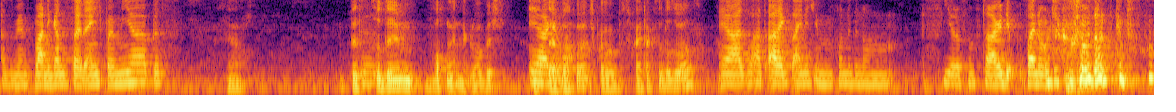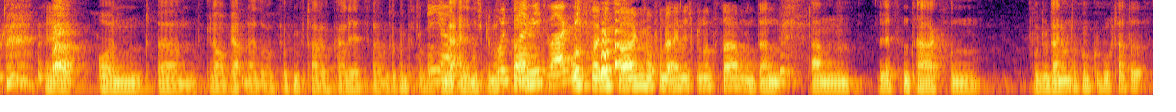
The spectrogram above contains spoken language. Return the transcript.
also wir waren die ganze Zeit eigentlich bei mir bis. Ja. Bis äh, zu dem Wochenende, glaube ich. Aus ja, der genau. Woche, ich glaube bis freitags oder sowas. Ja, also hat Alex eigentlich im Grunde genommen vier oder fünf Tage die, seine Unterkunft umsonst gebucht. Ja, und ähm, genau, wir hatten also für fünf Tage parallel zwei Unterkünfte, wovon ja. wir eine nicht genutzt haben. Und zwei haben. Mietwagen. Und zwei Mietwagen, wovon wir eine nicht genutzt haben. Und dann am letzten Tag, von, wo du deine Unterkunft gebucht hattest,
